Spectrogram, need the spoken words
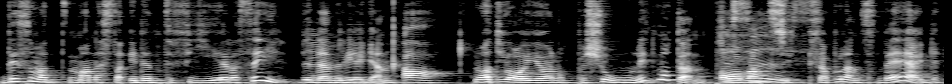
Det är som att man nästan identifierar sig vid den regeln. Ja. Och att jag gör något personligt mot den av att Precis. cykla på dens väg.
